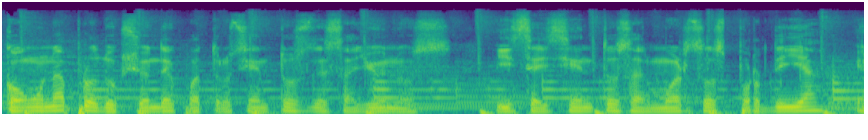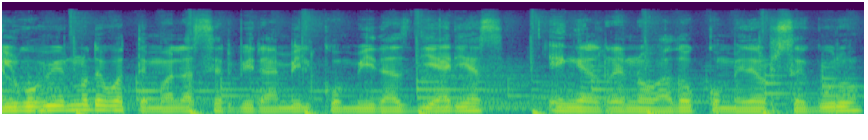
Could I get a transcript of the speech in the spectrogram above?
Con una producción de 400 desayunos y 600 almuerzos por día, el gobierno de Guatemala servirá mil comidas diarias en el renovado comedor seguro,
